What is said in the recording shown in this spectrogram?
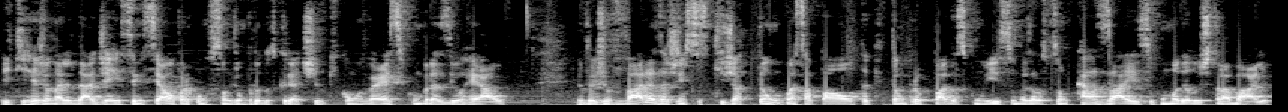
E que regionalidade é essencial para a construção de um produto criativo que converse com o Brasil real. Eu vejo várias agências que já estão com essa pauta, que estão preocupadas com isso, mas elas precisam casar isso com o modelo de trabalho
